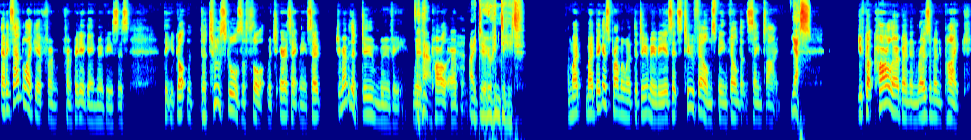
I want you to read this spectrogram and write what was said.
an example I give from from video game movies is that you've got the, the two schools of thought which irritate me. So, do you remember the Doom movie with Karl Urban? I do indeed. My my biggest problem with the Doom movie is it's two films being filmed at the same time. Yes. You've got Karl Urban and Rosamund Pike,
